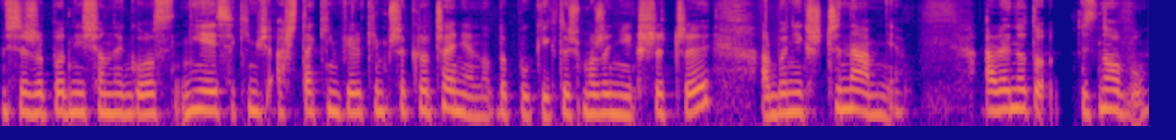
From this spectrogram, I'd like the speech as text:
myślę, że podniesiony głos nie jest jakimś aż takim wielkim przekroczeniem, no dopóki ktoś może nie krzyczy albo nie krzyczy na mnie. Ale no to znowu,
